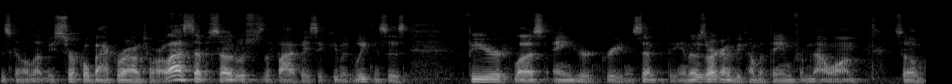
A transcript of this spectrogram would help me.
is going to let me circle back around to our last episode, which is the five basic human weaknesses fear, lust, anger, greed, and sympathy. And those are going to become a theme from now on. So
